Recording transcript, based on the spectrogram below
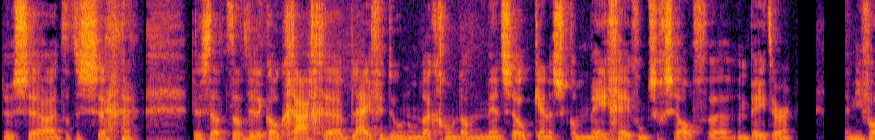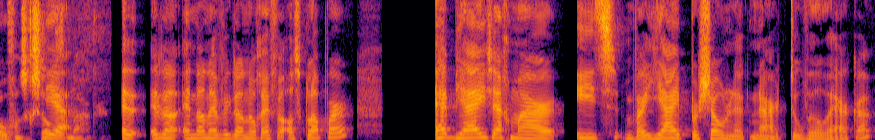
Dus uh, dat is. Uh, dus dat, dat wil ik ook graag uh, blijven doen, omdat ik gewoon dan mensen ook kennis kan meegeven om zichzelf een beter niveau van zichzelf ja. te maken. En, en, dan, en dan heb ik dan nog even als klapper heb jij zeg maar iets waar jij persoonlijk naartoe wil werken?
